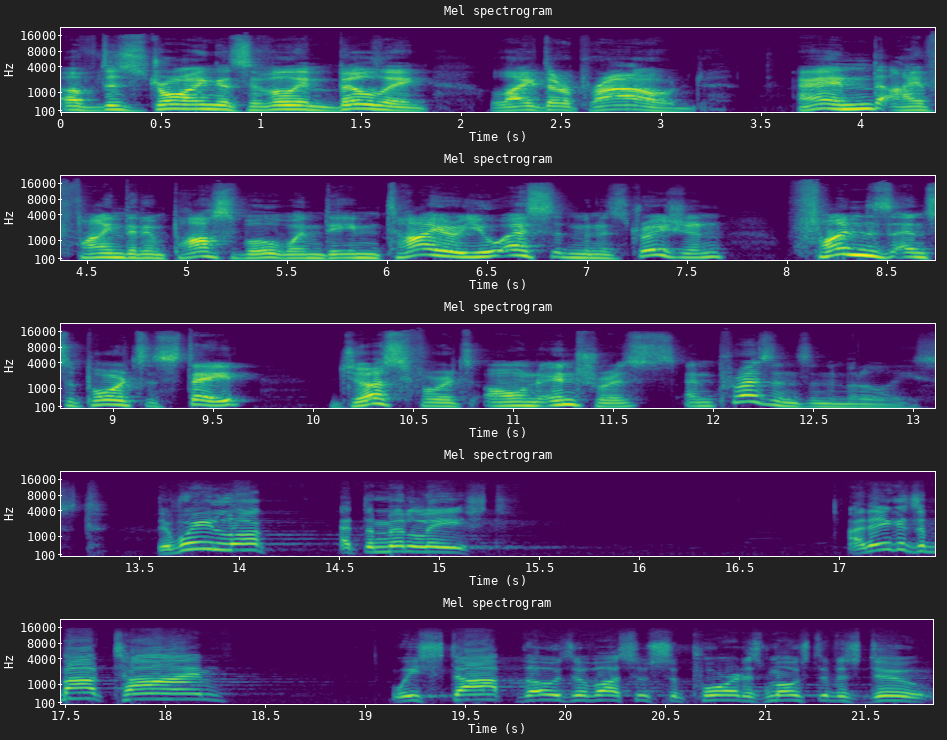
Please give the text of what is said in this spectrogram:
of destroying a civilian building like they're proud. And I find it impossible when the entire US administration funds and supports a state just for its own interests and presence in the Middle East. If we look at the Middle East, I think it's about time we stop those of us who support, as most of us do,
